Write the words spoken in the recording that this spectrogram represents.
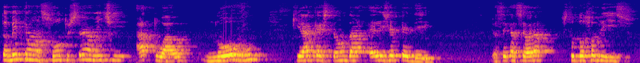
Também tem um assunto extremamente atual, novo, que é a questão da LGPD. Eu sei que a senhora estudou sobre isso.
